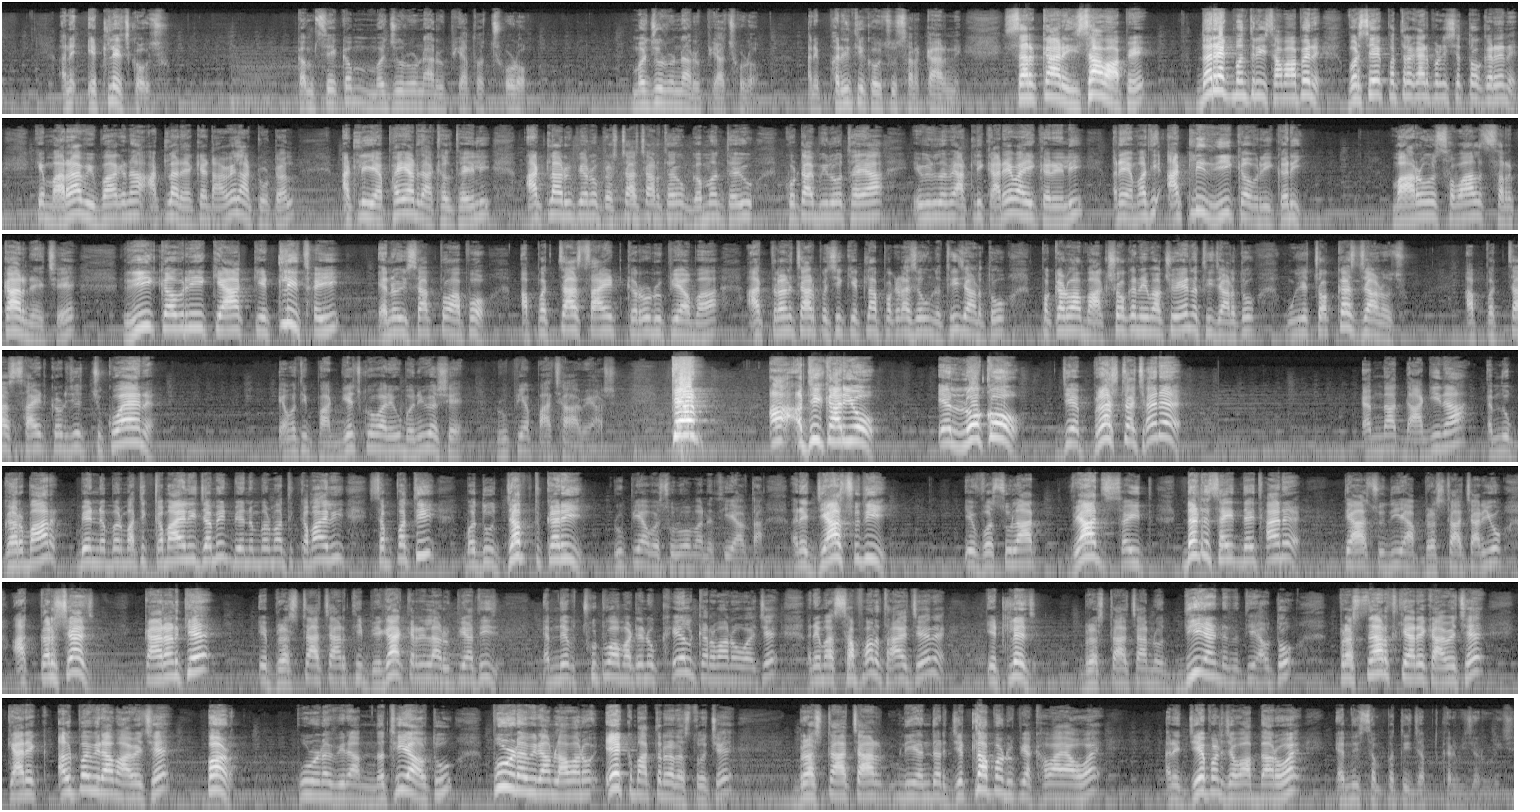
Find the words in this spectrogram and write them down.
અને એટલે જ કહું છું, કમસે કમ મજૂરોના રૂપિયા તો છોડો. મજૂરોના રૂપિયા છોડો. અને ફરીથી કહું છું સરકારને. સરકાર હિસાબ આપે, દરેક મંત્રી હિસાબ આપે ને. વર્ષે એક પત્રકાર પરિષદ તો કરે ને કે મારા વિભાગના આટલા રેકેટ આવેલા ટોટલ આટલી એફઆઈઆર દાખલ થયેલી, આટલા રૂપિયાનો ભ્રષ્ટાચાર થયો, ગમન થયું, ખોટા બિલો થયા, એ વિરુદ્ધ અમે આટલી કાર્યવાહી કરેલી અને એમાંથી આટલી રિકવરી કરી. મારો સવાલ સરકારને છે રિકવરી ક્યાં કેટલી થઈ? એનો હિસાબ તો આપો. આ પચાસ સાઠ કરોડ રૂપિયામાં આ ત્રણ ચાર પછી કેટલા પકડાશે હું નથી જાણતો. પકડવા માગશો કે નહીં માગશો એ નથી જાણતો. હું એ ચોક્કસ જાણું છું. આ પચાસ સાઠ કરોડ જે ચૂકવાયા ને, એમાંથી ભાગ્યે જ કોઈ વાર એવું બન્યું હશે, રૂપિયા પાછા આવ્યા હશે. કેમ? આ અધિકારીઓ, એ લોકો જે ભ્રષ્ટ છે ને, એમના દાગીના, એમનું ઘરબાર, બે નંબરમાંથી કમાયેલી જમીન, બે નંબરમાંથી કમાયેલી સંપત્તિ, બધું જપ્ત કરી રૂપિયા વસૂલવામાં નથી આવતા. અને જ્યાં સુધી એ વસૂલાત વ્યાજ સહિત, દંડ સહિત નહીં થાય ને, ત્યાં સુધી આ ભ્રષ્ટાચારીઓ આ કરશે જ. કારણ કે એ ભ્રષ્ટાચારથી ભેગા કરેલા રૂપિયાથી જ એમને છૂટવા માટેનો ખેલ કરવાનો હોય છે અને એમાં સફળ થાય છે ને, એટલે જ ભ્રષ્ટાચારનો ધી એન્ડ નથી આવતો. પ્રશ્નાર્થ ક્યારેક આવે છે, ક્યારેક અલ્પ વિરામ આવે છે, પણ પૂર્ણ વિરામ નથી આવતું. પૂર્ણ વિરામ લાવવાનો એકમાત્ર રસ્તો છે. ભ્રષ્ટાચારની અંદર જેટલા પણ રૂપિયા ખવાયા હોય અને જે પણ જવાબદાર હોય, એમની સંપત્તિ જપ્ત કરવી જરૂરી છે.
